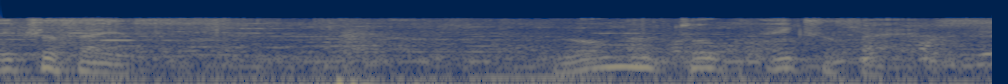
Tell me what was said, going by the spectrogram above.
exercise long talk exercise 数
